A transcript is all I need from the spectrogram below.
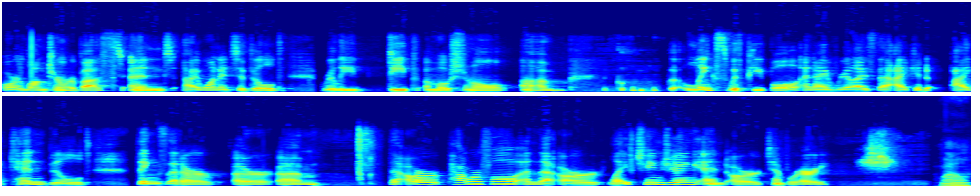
or long term or bust. And I wanted to build really deep emotional um, links with people and i realized that i could i can build things that are are um, that are powerful and that are life changing and are temporary wow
